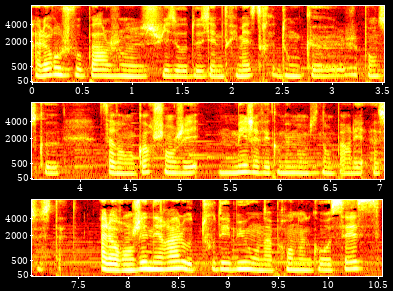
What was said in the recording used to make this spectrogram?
À l'heure où je vous parle, je suis au deuxième trimestre, donc je pense que ça va encore changer, mais j'avais quand même envie d'en parler à ce stade. Alors en général, au tout début, on apprend notre grossesse,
